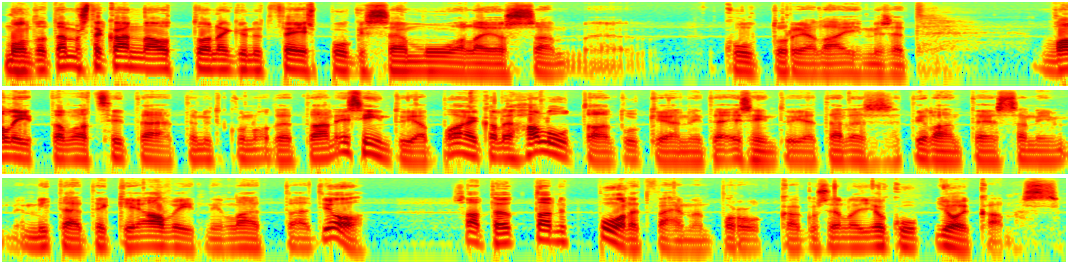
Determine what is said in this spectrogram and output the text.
monta tämmöistä kannanottoa näkynyt Facebookissa ja muualla, jossa kulttuurialan ihmiset valittavat sitä, että nyt kun otetaan esiintyjä paikalle, halutaan tukea niitä esiintyjiä tällaisessa tilanteessa, niin mitä tekee avit, niin laittaa, että joo, saatte ottaa nyt puolet vähemmän porukkaa, kun siellä on joku joikaamassa.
